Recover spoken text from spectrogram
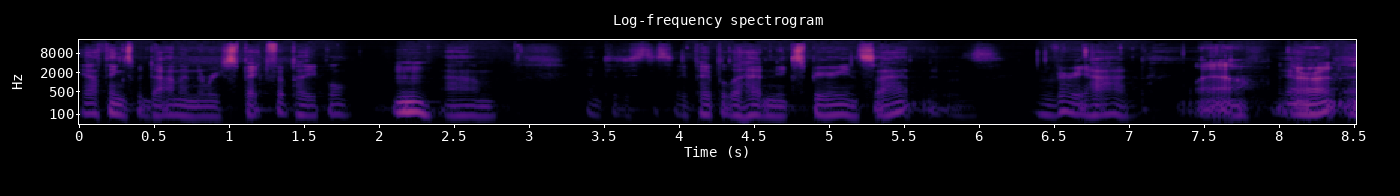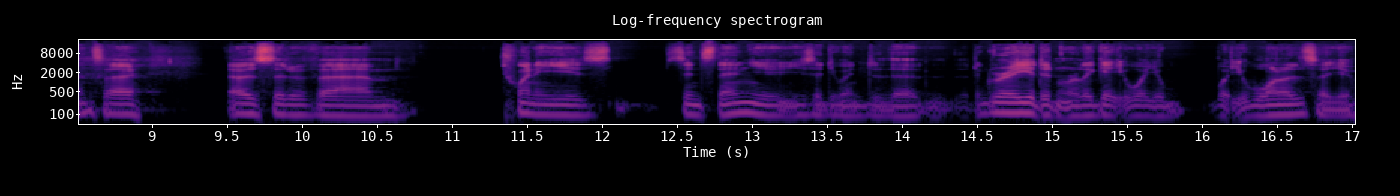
how things were done, and the respect for people. Mm. Um, and to just to see people that hadn't experienced that, it was very hard. Wow. Yeah. All right. And so those sort of um, 20 years since then, you, you said you went to the, the degree. It didn't really get you what you what you wanted, so you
